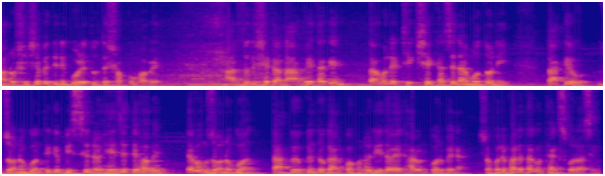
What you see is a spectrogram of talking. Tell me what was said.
মানুষ হিসেবে তিনি গড়ে তুলতে সক্ষম হবেন। আর যদি সেটা না হয়ে থাকে, তাহলে ঠিক শেখ হাসিনার মতনই তাকেও জনগণ থেকে বিচ্ছিন্ন হয়ে যেতে হবে এবং জনগণ তাকেও কিন্তু আর কখনো হৃদয়ে ধারণ করবে না। সকলে ভালো থাকুন থ্যাংকস ফর ওয়াচিং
